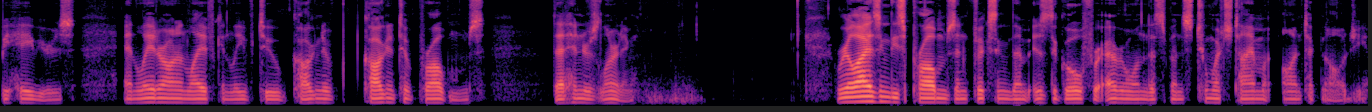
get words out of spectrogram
behaviors, and later on in life can lead to cognitive cognitive problems that hinders learning. Realizing these problems and fixing them is the goal for everyone that spends too much time on technology.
